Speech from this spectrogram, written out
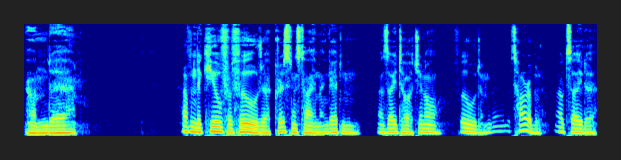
and uh, having to queue for food at Christmas time and getting, as I thought, you know, food, and it was horrible outside a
